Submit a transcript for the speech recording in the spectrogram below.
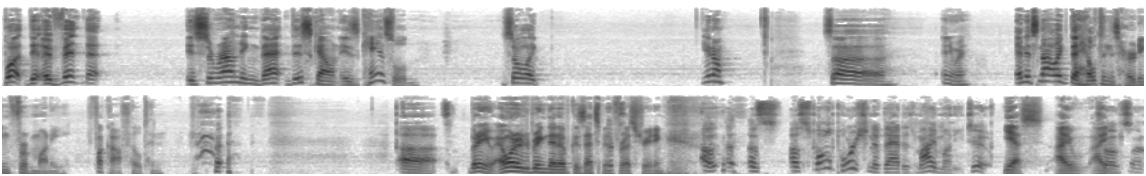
but the event that is surrounding that discount is canceled. So like, you know, it's uh, anyway, and it's not like the Hilton is hurting for money. Fuck off, Hilton. uh, but anyway, I wanted to bring that up because that's been frustrating. A small portion of that is my money too. yes, I I So- so-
